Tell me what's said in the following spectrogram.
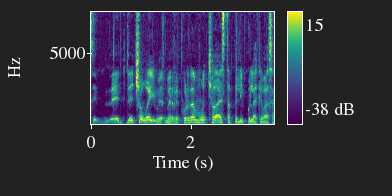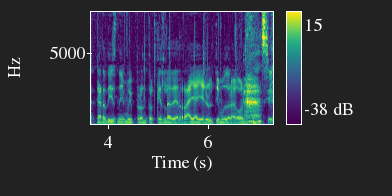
De, hecho, güey, me, recuerda mucho a esta película que va a sacar Disney muy pronto, que es la de Raya y el último dragón. Ah, sí.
